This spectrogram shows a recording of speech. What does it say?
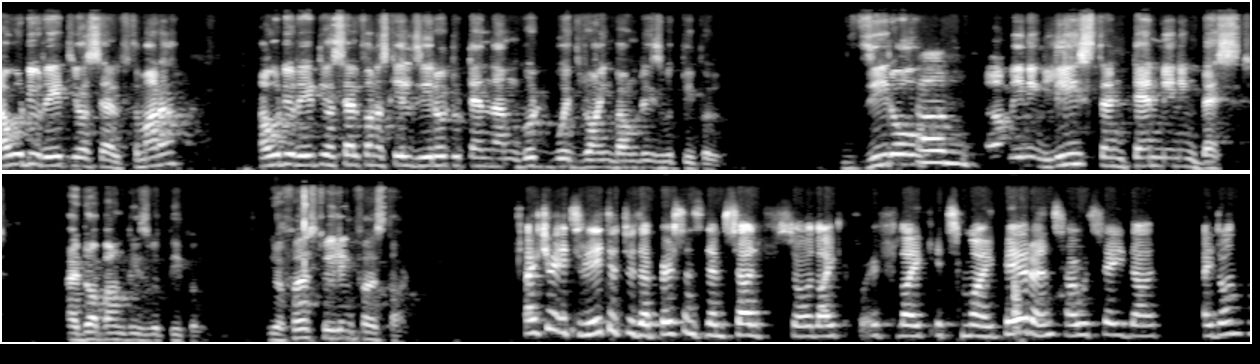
How would you rate yourself? Tamara, how would you rate yourself on a scale 0 to 10? I'm good with drawing boundaries with people. 0 um, uh, meaning least and 10 meaning best. I draw boundaries with people. Your first feeling, first thought. Actually, it's related to the persons themselves. So like if like it's my parents, I would say that I don't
